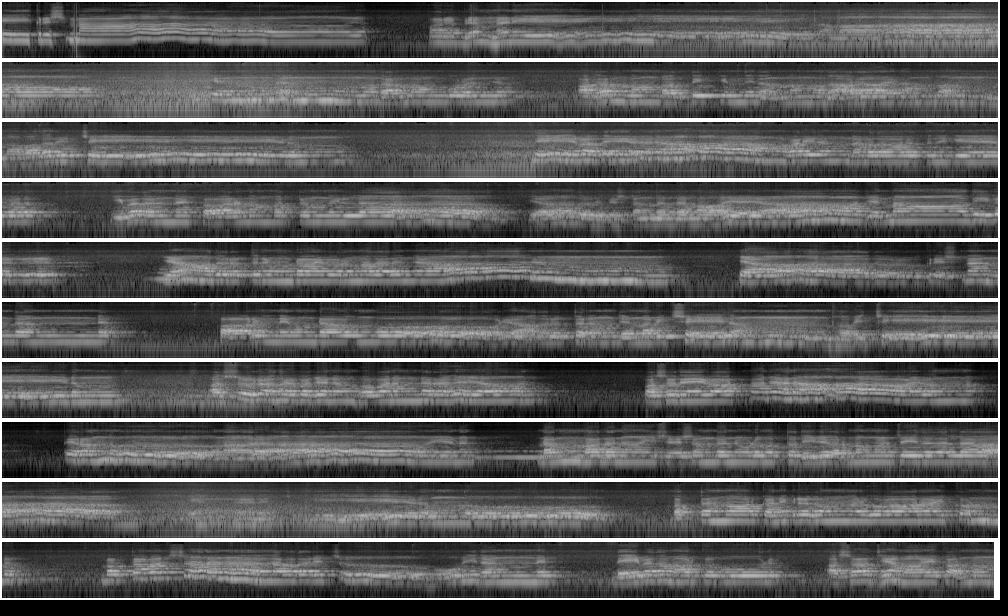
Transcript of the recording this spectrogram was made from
ശ്രീകൃഷ്ണ. പരബ്രഹ്മണേ നമ. കുറഞ്ഞ് അധർമ്മം വർദ്ധിക്കുന്നിതെന്നും നാരായണം വന്നവതരിച്ചേടും ഇവ തന്നെ കാരണം മറ്റൊന്നില്ല. യാതൊരു കൃഷ്ണൻ തന്റെ മായയാ ജന്മാദികൾ. യാതൊരുത്തരമുണ്ടായി വരുന്നതറിഞ്ഞാലും യാതൊരു കൃഷ്ണൻ തന്റെ കാരുണ്യമുണ്ടാകുമ്പോൾ യാതൊരുത്തരം ജന്മവിച്ഛേദം ഭവിച്ചേടും അസുര ഭുവനം ഭവനം നിറകയാൽ വസുദേവാത്മജനായ വന്ന് പിറന്നു നാരായണൻ. നിർമ്മലനായി ശേഷം തന്നോട് മൊത്ത ദിവ്യകർമ്മങ്ങൾ ചെയ്തതല്ല എങ്ങനെ ചെയ്യുന്നു ഭക്തന്മാർക്ക് അനുഗ്രഹം നൽകുവാനായിക്കൊണ്ട് ഭക്തവത്സരൻ അവതരിച്ചു ഭൂമി തന്നിൽ. ദേവതമാർക്ക് പോലും അസാധ്യമായ കർമ്മം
